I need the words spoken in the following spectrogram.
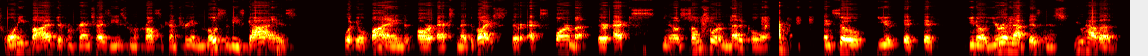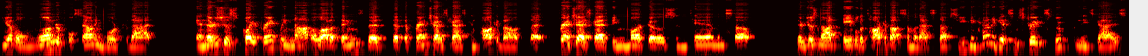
25 different franchisees from across the country, and most of these guys, what you'll find are ex-med device, they're ex-pharma, they're ex, you know, some sort of medical, and so you, if, if you know you're in that business, you have a you have a wonderful sounding board for that. And there's just quite frankly not a lot of things that that the franchise guys can talk about. That franchise guys being Marcos and Tim and stuff, they're just not able to talk about some of that stuff. So you can kind of get some straight scoop from these guys.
